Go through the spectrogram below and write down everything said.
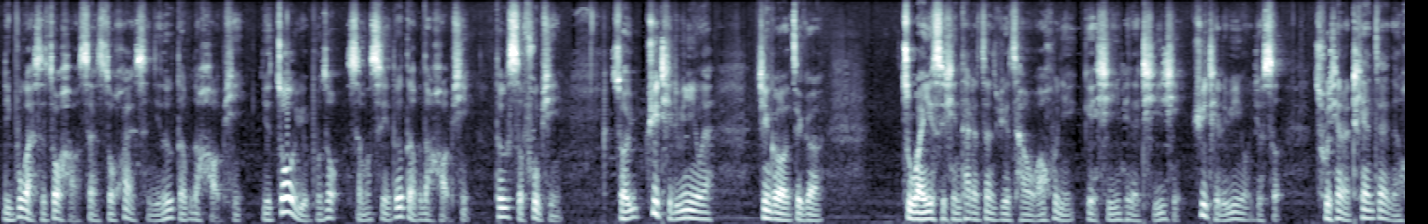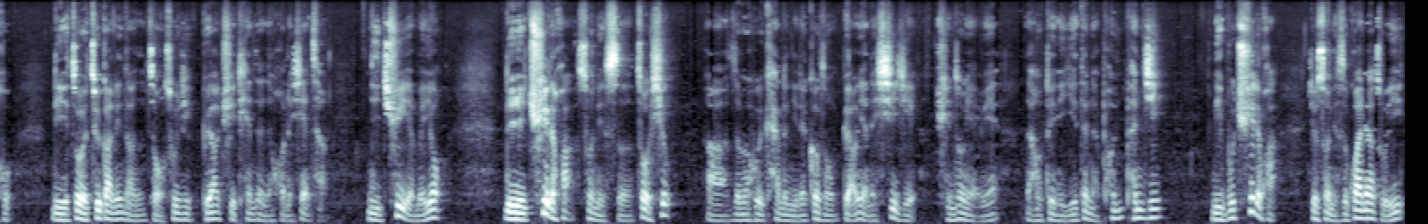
你不管是做好事还是做坏事，你都得不到好评。你做与不做，什么事情都得不到好评，都是负评。所以具体的运用呢，经过这个。主管意识形态的政治局常委王沪宁给习近平的提醒，具体的运用就是出现了天灾人祸，你作为最高领导人、总书记不要去天灾人祸的现场，你去也没用。你去的话，说你是作秀啊，人们会看到你的各种表演的细节，群众演员，然后对你一顿的抨抨击。你不去的话，就说你是官僚主义，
